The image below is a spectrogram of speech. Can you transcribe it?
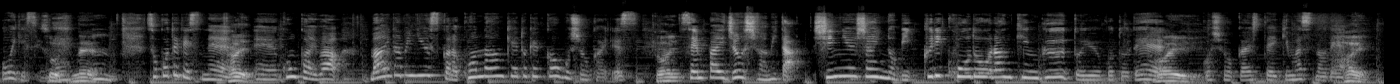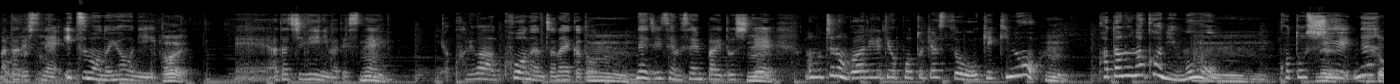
多いですよね。そうですね。ん。そこでですね、はい。えー今回はマイナビニュースからこんなアンケート結果をご紹介です。はい。先輩上司は見た新入社員のびっくり行動ランキングということで、はい。ご紹介していきますので、はい。またですねいつものように、はい。えー足立 D にはですね、いやこれはこうなんじゃないかと、うん。ね、人生の先輩として、まあ、もちろんガーリーレディオポッドキャストをお聞きのうん方の中にも、うん。今年ねねそ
